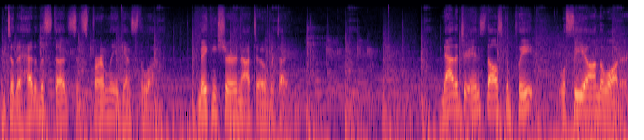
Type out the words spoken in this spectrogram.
until the head of the stud sits firmly against the lug, making sure not to over tighten. Now that your install is complete, we'll see you on the water.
